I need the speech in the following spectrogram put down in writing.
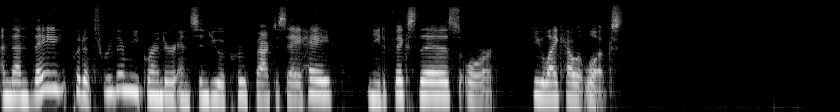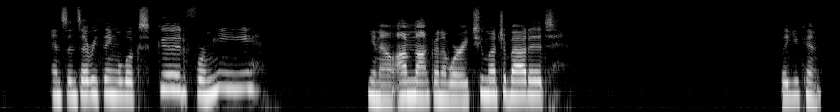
and then they put it through their meat grinder and send you a proof back to say, hey, need to fix this or do you like how it looks? And since everything looks good for me, you know, I'm not going to worry too much about it. But you can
